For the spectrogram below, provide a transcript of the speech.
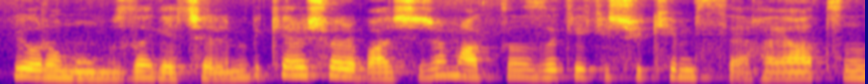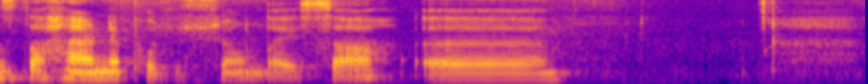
yorumumuza geçelim. Bir kere şöyle başlayacağım. Aklınızdaki kişi kimse, hayatınızda her ne pozisyondaysa,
